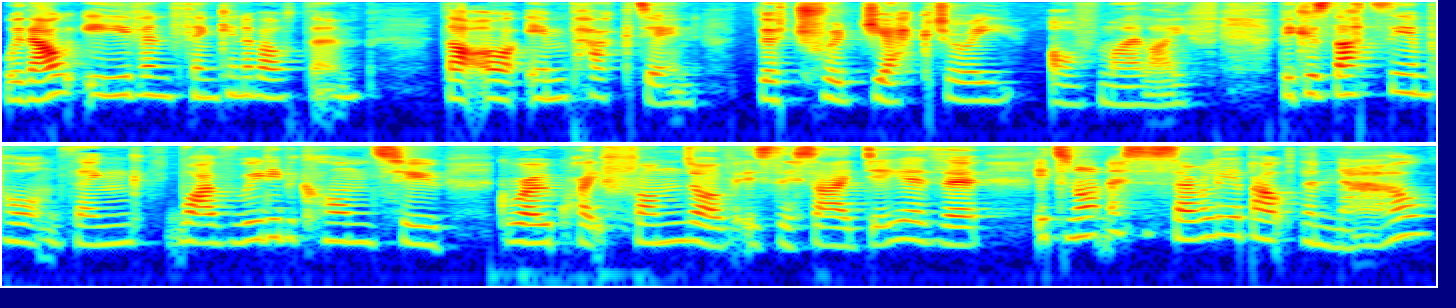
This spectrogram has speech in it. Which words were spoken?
without even thinking about them that are impacting the trajectory of my life because that's the important thing. What I've really become to grow quite fond of is this idea that it's not necessarily about the now.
